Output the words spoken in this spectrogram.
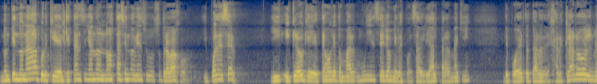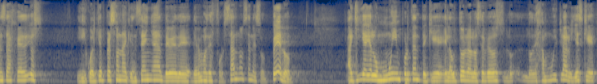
No entiendo nada porque el que está enseñando no está haciendo bien su, trabajo. Y puede ser. Y, y, creo que tengo que tomar muy en serio mi responsabilidad al pararme aquí, de poder tratar de dejar claro el mensaje de Dios. Y cualquier persona que enseña debe de, debemos de esforzarnos en eso. Pero Aquí hay algo muy importante que el autor a los hebreos lo, deja muy claro y es que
